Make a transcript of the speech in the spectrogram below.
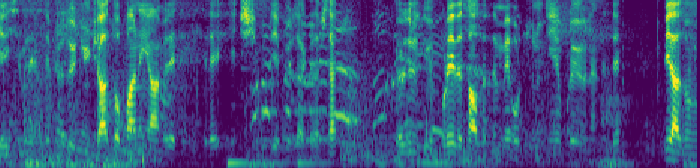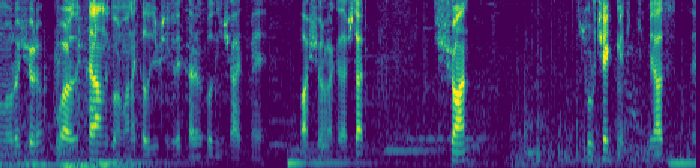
geliştirmelerimizi yapıyoruz. 3. çağ Tophane Yamire simgesiyle geçişimizi yapıyoruz arkadaşlar. Gördüğünüz gibi buraya da saldırdım ve ordusunu niye buraya yönlendirdi. Biraz onunla uğraşıyorum. Bu arada karanlık ormana kalıcı bir şekilde karakol inşa etmeye başlıyorum arkadaşlar. Şu an sur çekmedik. Biraz e,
